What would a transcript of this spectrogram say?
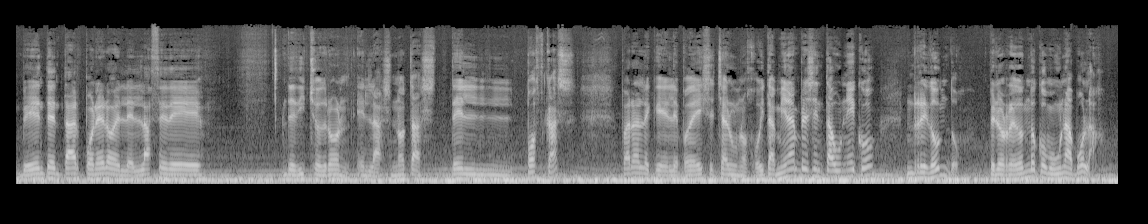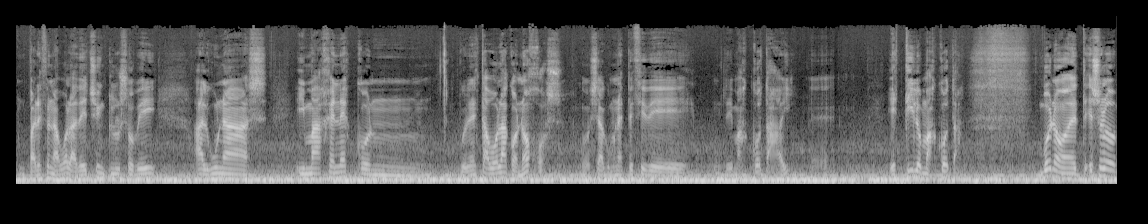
Voy a intentar poneros el enlace de, de dicho dron en las notas del podcast para que le podáis echar un ojo. Y también han presentado un eco redondo, pero redondo como una bola. Parece una bola. De hecho, incluso vi algunas imágenes con, esta bola con ojos. O sea, como una especie de, mascota ahí. Eh, estilo mascota. Bueno, eso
